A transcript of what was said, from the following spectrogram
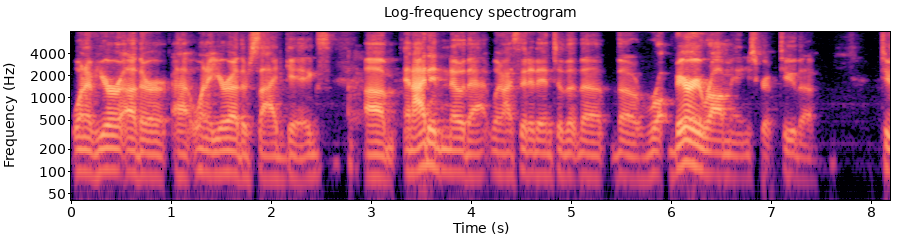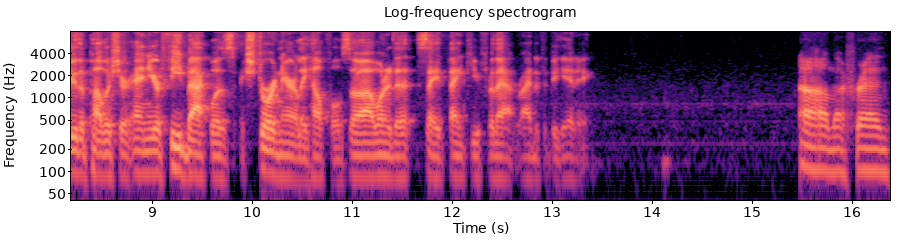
one of your other uh, one of your other side gigs, um, and I didn't know that when I sent it into the the the raw, very raw manuscript to the to the publisher, and your feedback was extraordinarily helpful. So I wanted to say thank you for that right at the beginning. Oh, my friend.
